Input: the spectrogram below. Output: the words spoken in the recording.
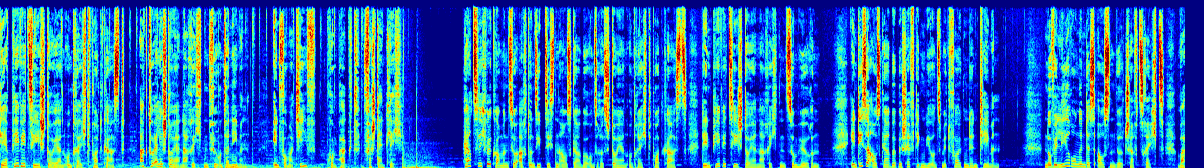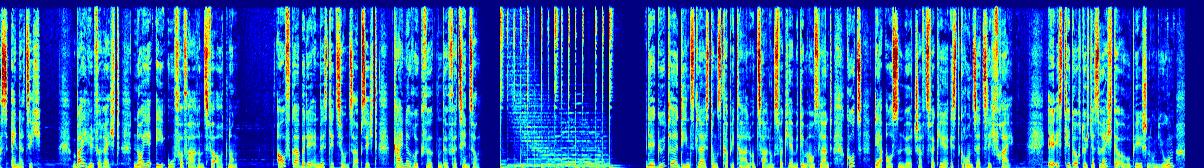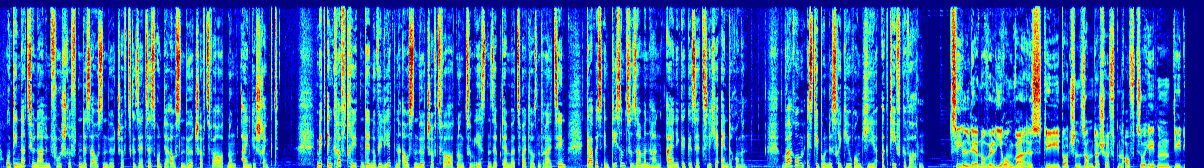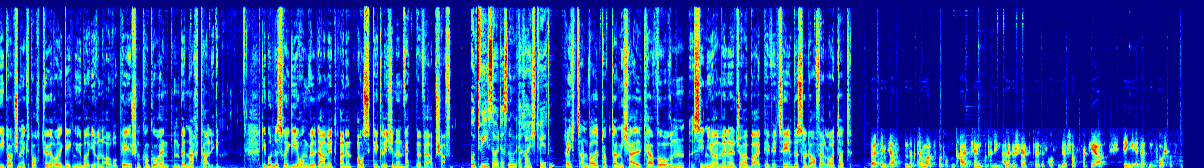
Der PwC Steuern und Recht Podcast. Aktuelle Steuernachrichten für Unternehmen. Informativ, kompakt, verständlich. Herzlich willkommen zur 78. Ausgabe unseres Steuern und Recht Podcasts, den PwC Steuernachrichten zum Hören. In dieser Ausgabe beschäftigen wir uns mit folgenden Themen. Novellierungen des Außenwirtschaftsrechts. Was ändert sich? Beihilferecht. Neue EU-Verfahrensverordnung. Aufgabe der Investitionsabsicht. Keine rückwirkende Verzinsung. Der Güter-, Dienstleistungs-, Kapital- und Zahlungsverkehr mit dem Ausland, kurz der Außenwirtschaftsverkehr, ist grundsätzlich frei. Er ist jedoch durch das Recht der Europäischen Union und die nationalen Vorschriften des Außenwirtschaftsgesetzes und der Außenwirtschaftsverordnung eingeschränkt. Mit Inkrafttreten der novellierten Außenwirtschaftsverordnung zum 1. September 2013 gab es in diesem Zusammenhang einige gesetzliche Änderungen. Warum ist die Bundesregierung hier aktiv geworden? Ziel der Novellierung war es, die deutschen Sonderschriften aufzuheben, die die deutschen Exporteure gegenüber ihren europäischen Konkurrenten benachteiligen. Die Bundesregierung will damit einen ausgeglichenen Wettbewerb schaffen. Und wie soll das nun erreicht werden? Rechtsanwalt Dr. Michael Tervoren, Senior Manager bei PwC in Düsseldorf, erläutert, Seit dem 1. September 2013 unterliegen alle Geschäfte des Außenwirtschaftsverkehrs den geänderten Vorschriften.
